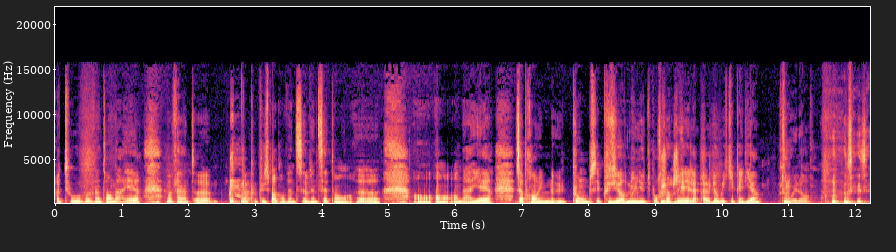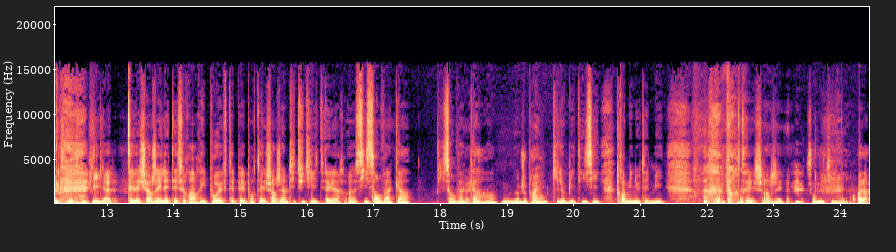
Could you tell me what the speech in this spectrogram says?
retour 20 ans en arrière, 20, euh, un peu plus, pardon, 27, ans euh, en, arrière. Ça prend une, plombe, c'est plusieurs minutes pour charger la page de Wikipédia tout est lent. il a téléchargé, il a été sur un repo FTP pour télécharger un petit utilitaire 620K. Euh, 620K, hein, je parle en kilobits ici, 3 minutes et demie pour télécharger son utilitaire. Voilà.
